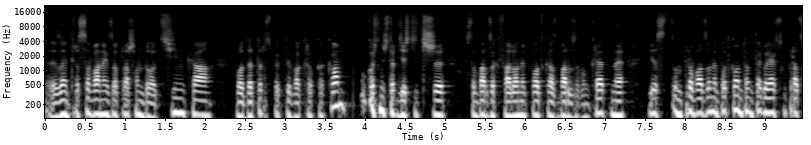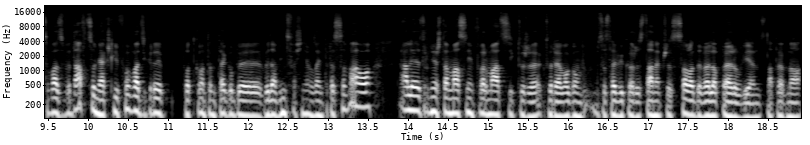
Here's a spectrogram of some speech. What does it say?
E, zainteresowanych zapraszam do odcinka pod retrospektywa.com. Ukośnik 43 jest to bardzo chwalony podcast, bardzo konkretny. Jest on prowadzony pod kątem tego, jak współpracować z wydawcą, jak szlifować gry, pod kątem tego, by wydawnictwo się nią zainteresowało, ale jest również tam masa informacji, które, które mogą zostać wykorzystane przez solo deweloperów, więc na pewno,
